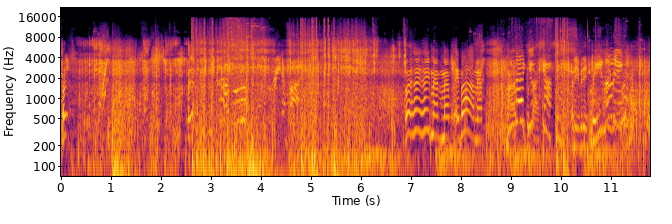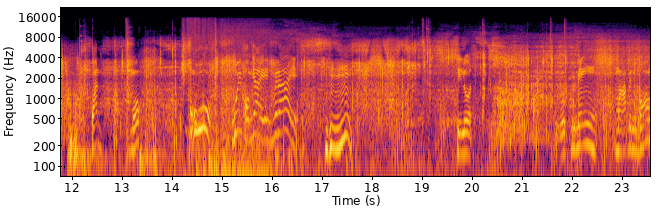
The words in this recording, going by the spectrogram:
เฮ้ยเฮ้ย Redefined. เฮ้ยเฮ้ยเฮ้ยแมปแมปไอ้บ้าแมปหา Luna, ที่ you ตาย got this. มาดิมาดิ Reloading. วันมกโอ้โหอุ้ยของใหญ่ไม่ได้หืมสีโรดโอ้โหที่แม่งมาเป็นบ้อง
